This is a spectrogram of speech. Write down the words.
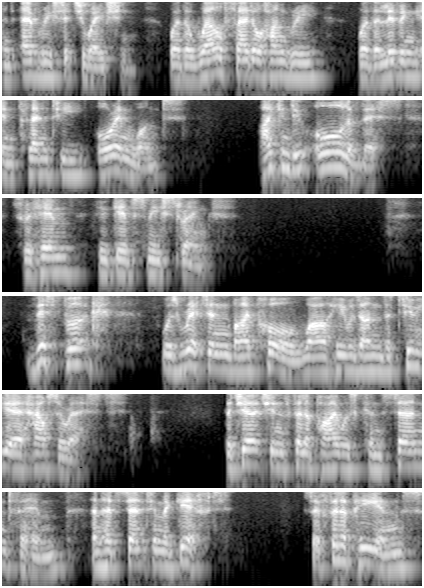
and every situation, whether well fed or hungry, whether living in plenty or in want. I can do all of this through him who gives me strength. This book was written by Paul while he was under two year house arrest. The church in Philippi was concerned for him and had sent him a gift. So, Philippians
